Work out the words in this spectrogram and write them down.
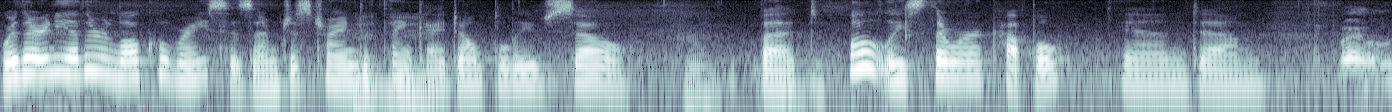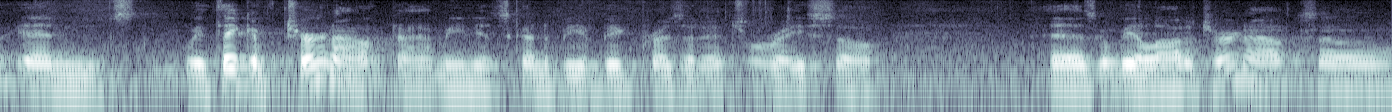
were there any other local races? I'm just trying to think. I don't believe so. But, well, at least there were a couple. And, um, Well, and we think of turnout, I mean, it's going to be a big presidential race, so there's going to be a lot of turnout, so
